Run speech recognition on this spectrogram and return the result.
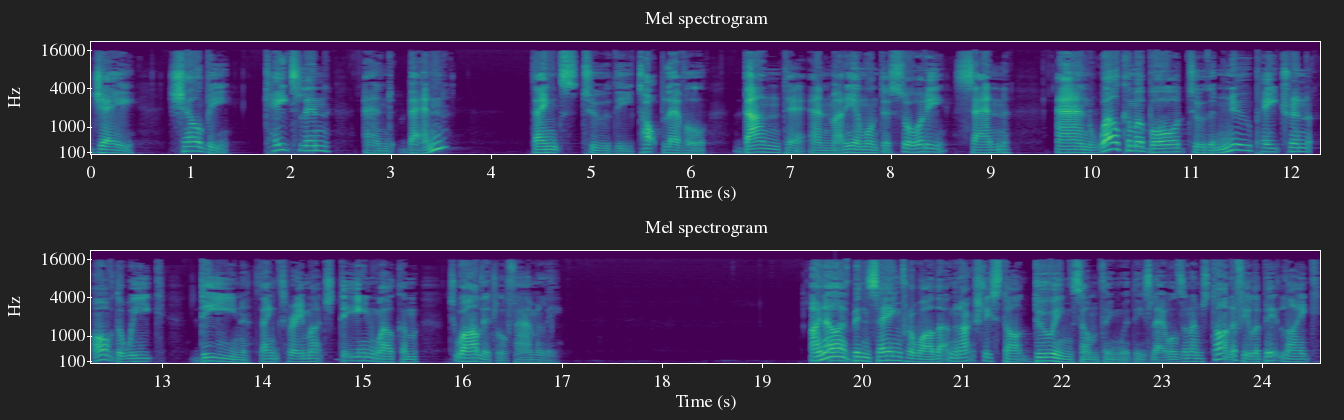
Jay, Shelby, Caitlin, and Ben. Thanks to the top level Dante and Maria Montessori, Sen. And welcome aboard to the new patron of the week, Dean. Thanks very much, Dean. Welcome to our little family. I know I've been saying for a while that I'm going to actually start doing something with these levels, and I'm starting to feel a bit like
